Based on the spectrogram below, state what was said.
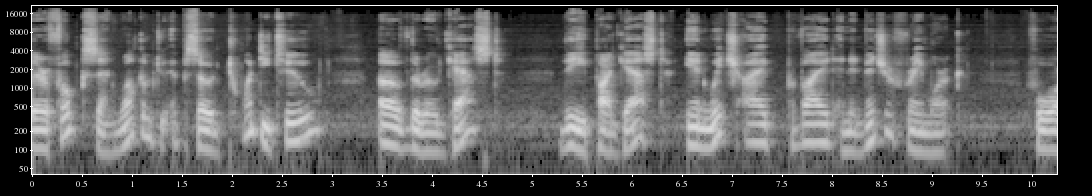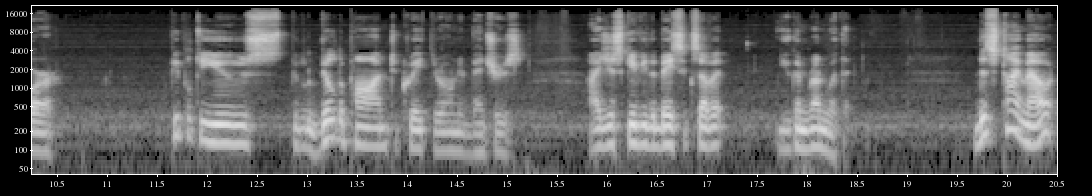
There, folks, and welcome to episode 22 of the Roadcast, the podcast in which I provide an adventure framework for people to use, people to build upon to create their own adventures. I just give you the basics of it, you can run with it. This time out,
